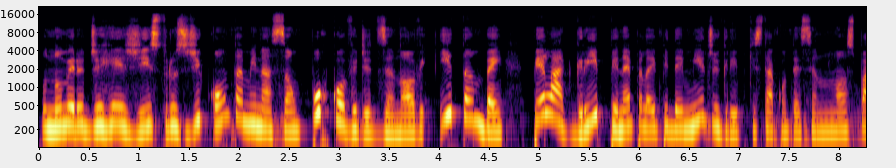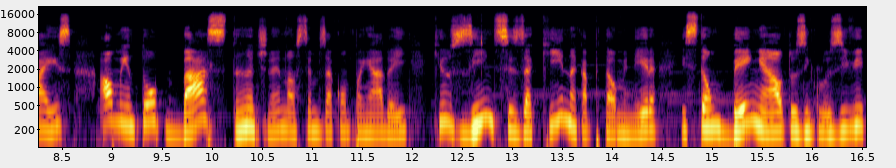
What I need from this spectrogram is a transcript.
o número de registros de contaminação por Covid-19 e também pela gripe, né, pela epidemia de gripe que está acontecendo no nosso país, aumentou bastante, né? Nós temos acompanhado aí que os índices aqui na capital mineira estão bem altos, inclusive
